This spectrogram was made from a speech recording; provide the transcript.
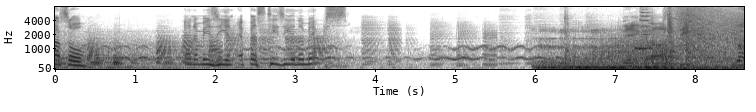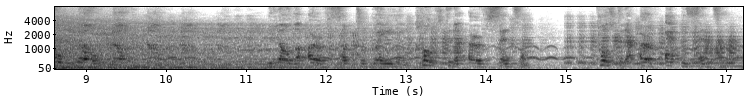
Hustle. NMEZ and FSTZ in the mix. Big up. Low, low, low, low, low. Below the earth, subterranean, close to the earth center, close to the earth epicenter.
